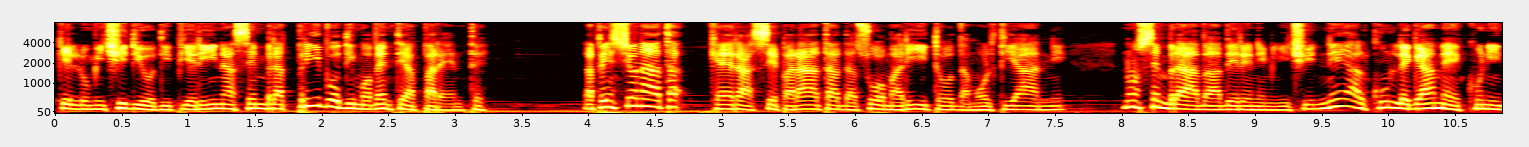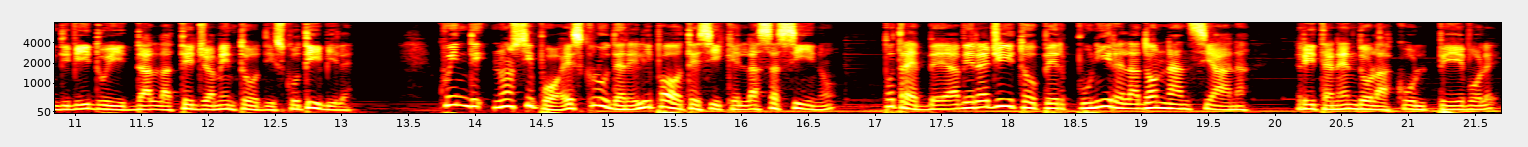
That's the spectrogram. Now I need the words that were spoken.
che l'omicidio di Pierina sembra privo di movente apparente. La pensionata, che era separata da suo marito da molti anni, non sembrava avere nemici né alcun legame con individui dall'atteggiamento discutibile. Quindi non si può escludere l'ipotesi che l'assassino potrebbe aver agito per punire la donna anziana ritenendola colpevole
